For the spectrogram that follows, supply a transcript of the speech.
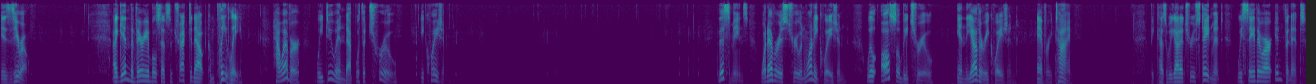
is 0. Again, the variables have subtracted out completely. However, we do end up with a true equation. This means whatever is true in one equation will also be true in the other equation every time. Because we got a true statement, we say there are infinite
